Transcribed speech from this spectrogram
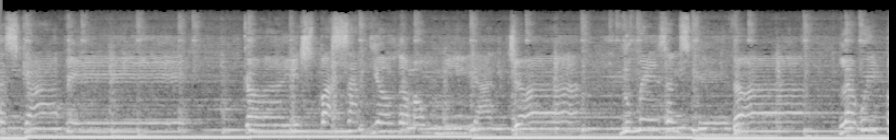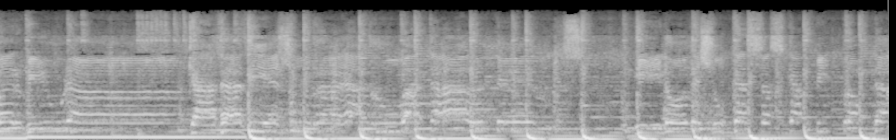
Que se'ns escapi que és passat i el demà un miratge. Només ens queda l'avui per viure. Cada dia és un regal robat al temps i no deixo que s'escapi prop de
